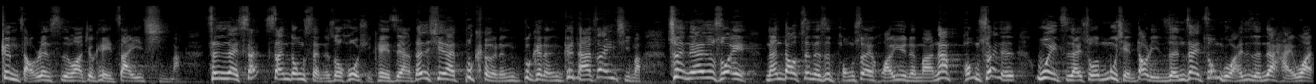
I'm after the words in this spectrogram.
更早认识的话，就可以在一起嘛。甚至在山山东省的时候，或许可以这样，但是现在不可能，不可能跟他在一起嘛。所以人家就说，哎，难道真的是彭帅怀孕了吗？那彭帅的位置来说，目前到底人在中国还是人在海外？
